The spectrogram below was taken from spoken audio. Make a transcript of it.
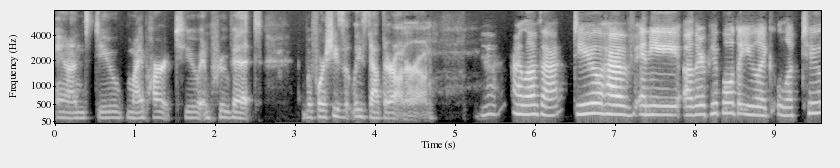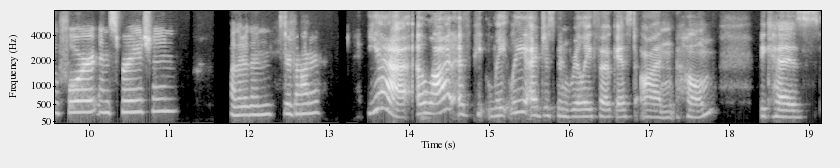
and do my part to improve it before she's at least out there on her own. Yeah, I love that. Do you have any other people that you like look to for inspiration other than your daughter? Yeah, a lot of pe- lately I've just been really focused on home because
